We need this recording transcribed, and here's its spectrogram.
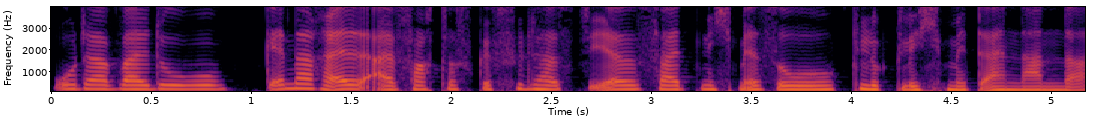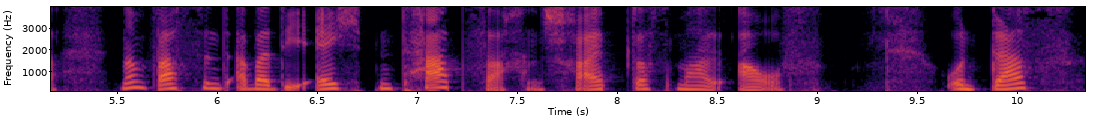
oder weil du generell einfach das Gefühl hast, ihr seid nicht mehr so glücklich miteinander. Ne, was sind aber die echten Tatsachen? Schreib das mal auf. Und das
